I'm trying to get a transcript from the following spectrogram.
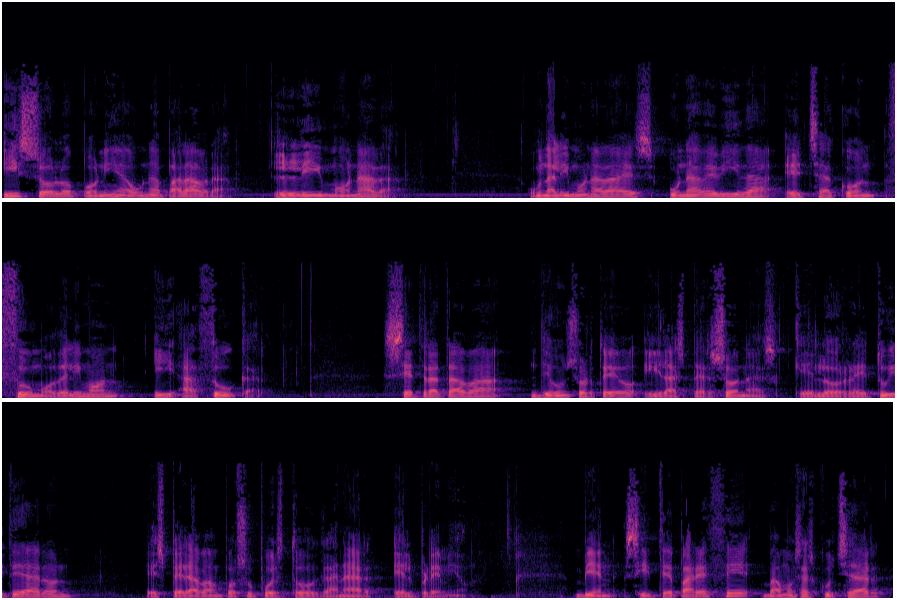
y solo ponía una palabra, limonada. Una limonada es una bebida hecha con zumo de limón y azúcar. Se trataba de un sorteo y las personas que lo retuitearon esperaban, por supuesto, ganar el premio. Bien, si te parece, vamos a escuchar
